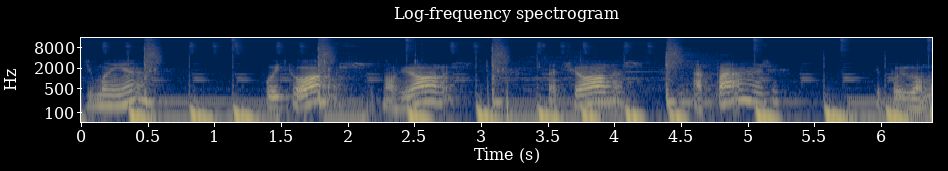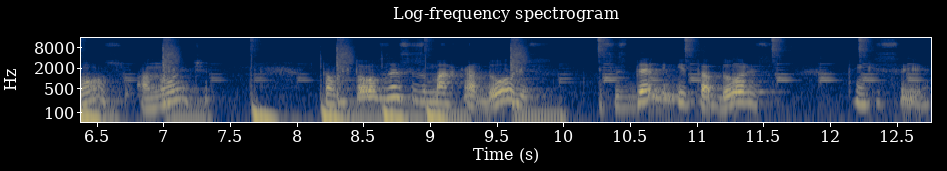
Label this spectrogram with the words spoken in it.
De manhã, 8 horas, 9 horas, 7 horas, à tarde, depois do almoço, à noite. Então, todos esses marcadores, esses delimitadores, têm que ser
